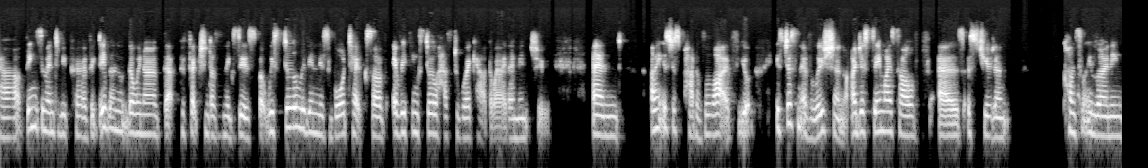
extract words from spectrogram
out, things are meant to be perfect, even though we know that perfection doesn't exist. But we still live in this vortex of everything still has to work out the way they're meant to. And I think it's just part of life. you it's just an evolution. I just see myself as a student constantly learning,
